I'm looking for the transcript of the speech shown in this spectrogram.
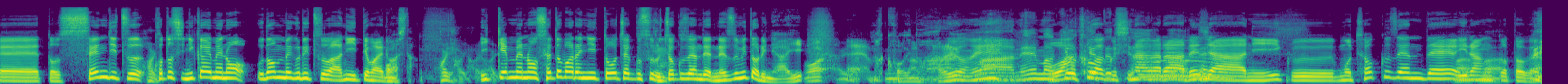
えーっと先日今年2回目のうどん巡りツアーに行ってまいりました。はい。はい。はい。はい。1軒目の瀬戸原に到着する直前でネズミ捕りに会い、はい。えーまあ、こういうのあるよね,、まあねまあワクワクしながらレジャーに行く。もう直前でいらんことが。あっ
